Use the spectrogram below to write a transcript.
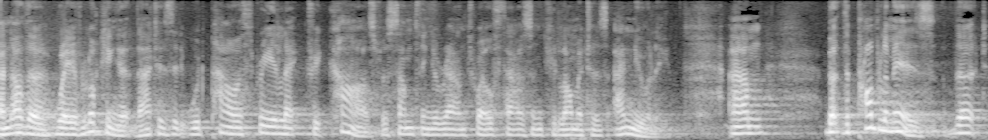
Another way of looking at that is that it would power three electric cars for something around 12,000 kilometers annually. Um, but the problem is that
